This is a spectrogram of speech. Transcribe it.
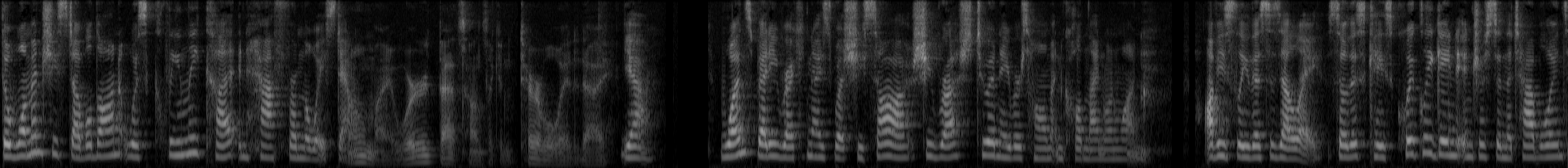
The woman she stumbled on was cleanly cut in half from the waist down. Oh my word, that sounds like a terrible way to die. Yeah. Once Betty recognized what she saw, she rushed to a neighbor's home and called 911. Obviously, this is LA, so this case quickly gained interest in the tabloids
